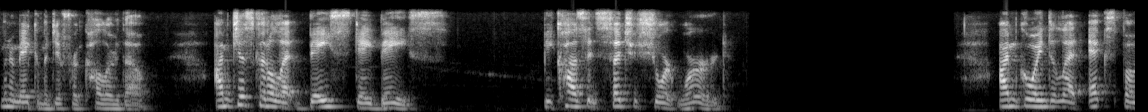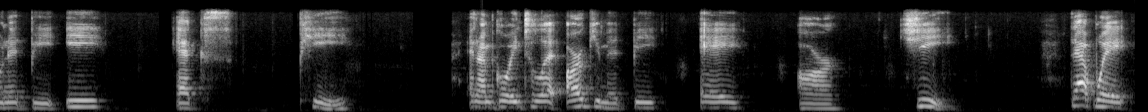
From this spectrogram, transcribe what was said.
I'm going to make them a different color though. I'm just going to let base stay base because it's such a short word. I'm going to let exponent be E, X, P, and I'm going to let argument be A, R, G. That way,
